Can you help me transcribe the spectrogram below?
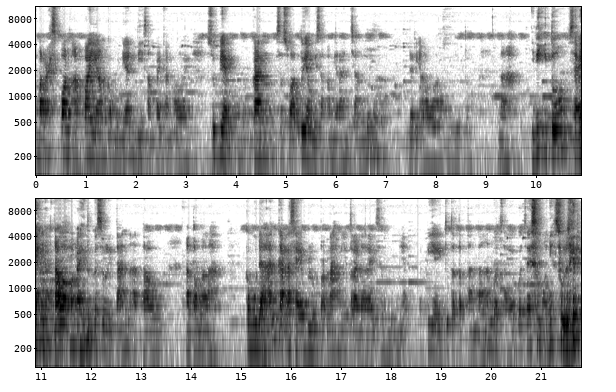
merespon apa yang kemudian disampaikan oleh subjek bukan sesuatu yang bisa kami rancang dari awal gitu. Nah, jadi itu saya nggak tahu apakah itu kesulitan atau atau malah kemudahan karena saya belum pernah menyutradarai sebelumnya. Tapi ya itu tetap tantangan buat saya. Buat saya semuanya sulit.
